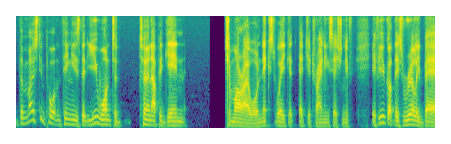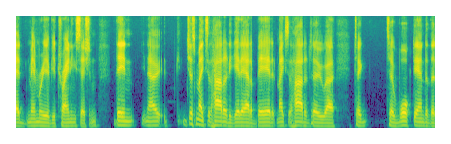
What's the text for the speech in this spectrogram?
the most important thing is that you want to turn up again tomorrow or next week at, at your training session. If if you've got this really bad memory of your training session, then you know it just makes it harder to get out of bed. It makes it harder to uh, to to walk down to the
